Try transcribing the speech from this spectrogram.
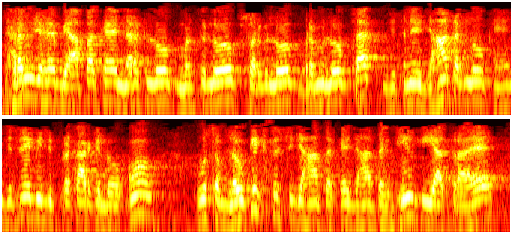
धर्म जो है व्यापक है, नरक लोक मृत्यु लोक, स्वर्ग लोक, ब्रह्म लोक तक, जितने जहाँ तक लोग हैं, जितने भी प्रकार के लोग हों, वो सब लौकिक सृष्टि जहाँ तक है, जहाँ तक जीव की यात्रा है,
